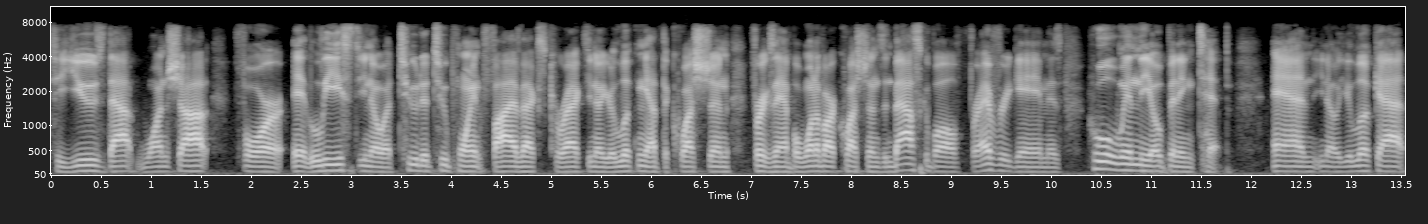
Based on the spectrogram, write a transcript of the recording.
to use that one shot for at least, you know, a 2 to 2.5x correct, you know, you're looking at the question, for example, one of our questions in basketball for every game is who will win the opening tip? And, you know, you look at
